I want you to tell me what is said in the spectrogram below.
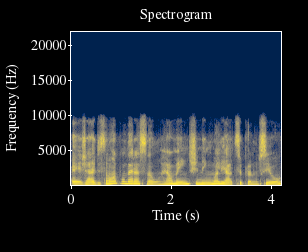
É, já adição à ponderação, realmente nenhum aliado se pronunciou,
